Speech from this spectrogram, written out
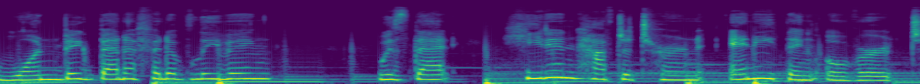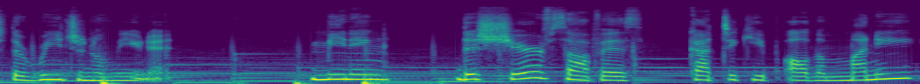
One big benefit of leaving was that he didn't have to turn anything over to the regional unit, meaning the sheriff's office got to keep all the money,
